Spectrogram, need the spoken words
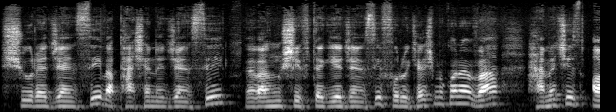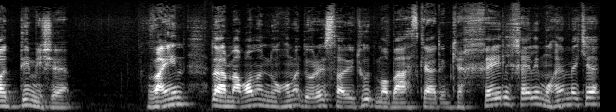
شور جنسی و پشن جنسی و اون شیفتگی جنسی فروکش می‌کنه و همه چیز عادی میشه. و این در مقام نهم دوره سالیتود ما بحث کردیم که خیلی خیلی مهمه که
